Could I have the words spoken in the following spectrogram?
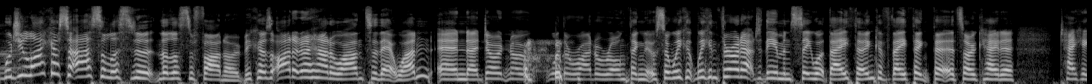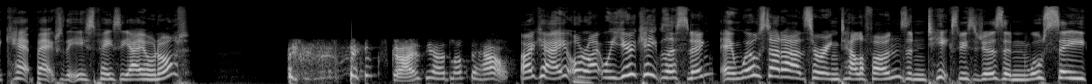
would you like us to ask the listener, the Listafano? Because I don't know how to answer that one, and I don't know what the right or wrong thing. So we can we can throw it out to them and see what they think. If they think that it's okay to take a cat back to the SPCA or not. Thanks, guys. Yeah, I'd love to help. Okay, all right. Well, you keep listening, and we'll start answering telephones and text messages, and we'll see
